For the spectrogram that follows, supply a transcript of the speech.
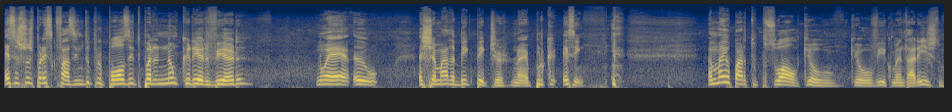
essas pessoas parece que fazem de propósito para não querer ver, não é? Uh, a chamada big picture, não é? Porque, é assim, a maior parte do pessoal que eu, que eu ouvi comentar isto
